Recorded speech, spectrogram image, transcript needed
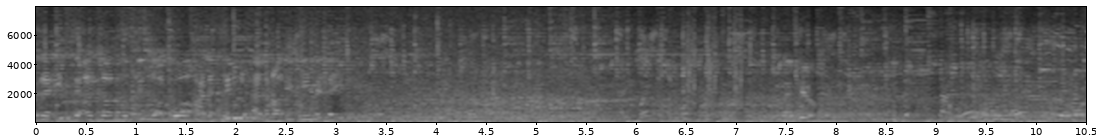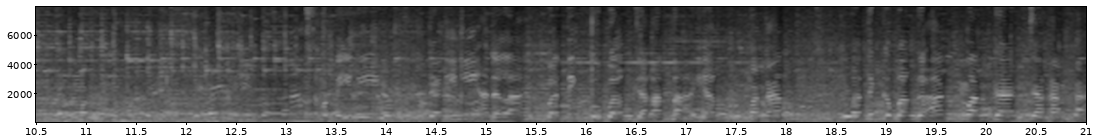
الرئيسي ايضا تسليط الاضواء على كل العارضين الليله Thank you. seperti ini dan ini adalah batik Gobang Jakarta yang merupakan batik kebanggaan warga Jakarta.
